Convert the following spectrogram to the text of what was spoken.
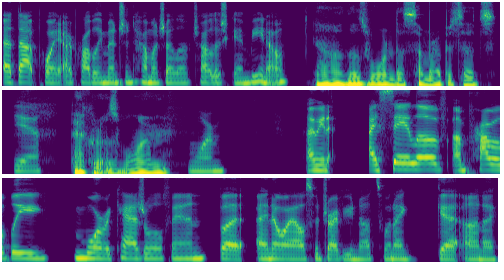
at that point, I probably mentioned how much I love Childish Gambino. No, those were one of the summer episodes. Yeah, Back when it was warm. warm. I mean, I say love. I'm probably more of a casual fan, but I know I also drive you nuts when I get on a,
